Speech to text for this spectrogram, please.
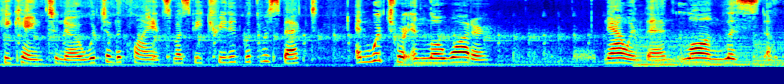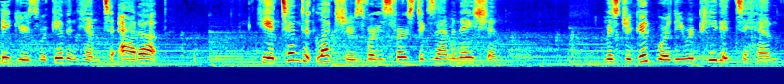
He came to know which of the clients must be treated with respect and which were in low water. Now and then, long lists of figures were given him to add up. He attended lectures for his first examination. Mr. Goodworthy repeated to him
